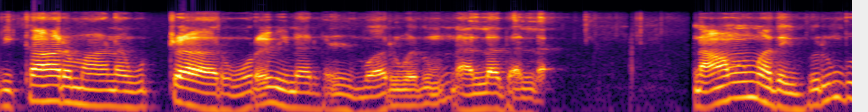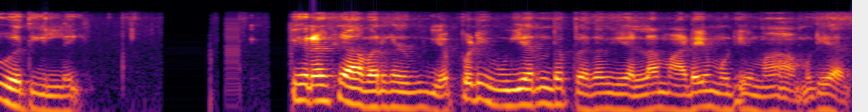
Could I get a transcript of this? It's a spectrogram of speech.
விகாரமான உற்றார் உறவினர்கள் வருவதும் நல்லதல்ல. நாமும் அதை விரும்புவது இல்லை பிறகு அவர்கள் எப்படி உயர்ந்த பதவியெல்லாம் அடைய முடியுமா? முடியாது.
